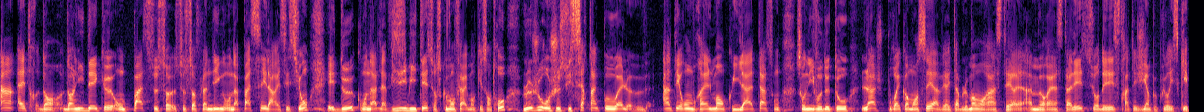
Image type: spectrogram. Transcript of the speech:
un, être dans, dans l'idée qu'on passe ce, ce, soft landing, on a passé la récession, et deux, qu'on a de la visibilité sur ce que vont faire les banquiers centraux. Le jour où je suis certain que Powell interrompt réellement, qu'il a atteint son, son niveau de taux, là, je pourrais commencer à véritablement me réinstaller, sur des stratégies un peu plus risquées.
